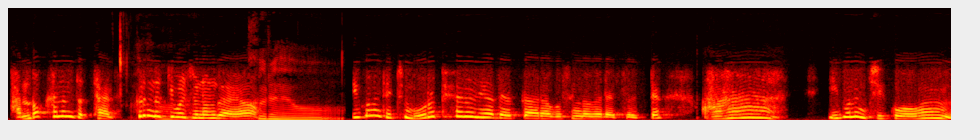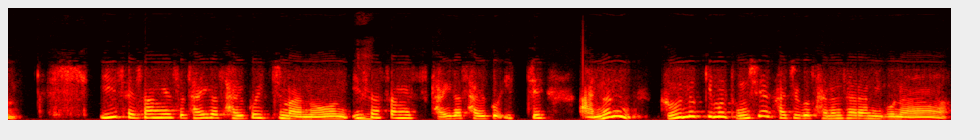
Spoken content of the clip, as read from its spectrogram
반복하는 듯한 그런 느낌을 아, 주는 거예요. 그래요. 이거는 대체 뭐로 표현을 해야 될까라고 생각을 했을 때, 아, 이분은 지금 이 세상에서 자기가 살고 있지만은 이 음. 세상에서 자기가 살고 있지 않은 그 느낌을 동시에 가지고 사는 사람이구나.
